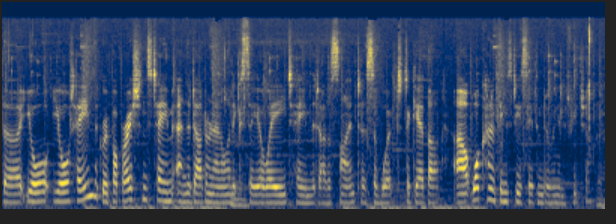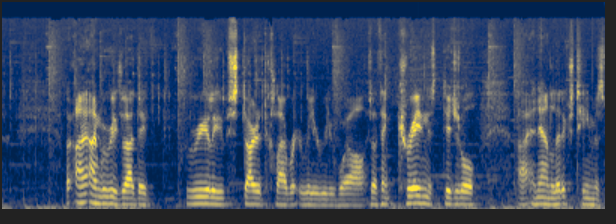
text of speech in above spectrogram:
the, your, your team, the group operations team, and the data and analytics mm. COE team, the data scientists have worked together, uh, what kind of things do you see them doing in the future? Yeah. I, I'm really glad they've really started to collaborate really, really well. So I think creating this digital uh, and analytics team is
